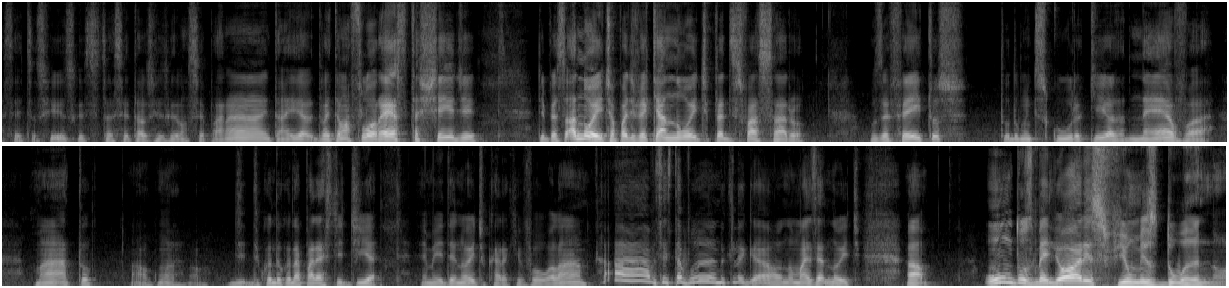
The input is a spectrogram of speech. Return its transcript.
Aceita os riscos, se aceitar os riscos, vão se separar. Então aí vai ter uma floresta cheia de, de pessoas. À noite, ó, pode ver que à noite, para disfarçar ó, os efeitos, tudo muito escuro aqui, ó, neva, mato, alguma. De, de, quando, quando aparece de dia é meio de noite, o cara que voa lá. Ah, você está voando, que legal. Não mais é noite. Ah, um dos melhores filmes do ano.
